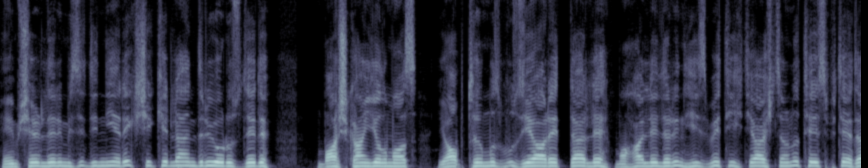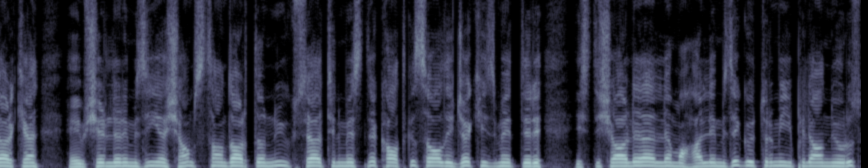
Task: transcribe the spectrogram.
hemşerilerimizi dinleyerek şekillendiriyoruz dedi. Başkan Yılmaz, yaptığımız bu ziyaretlerle mahallelerin hizmet ihtiyaçlarını tespit ederken hemşerilerimizin yaşam standartlarını yükseltilmesine katkı sağlayacak hizmetleri istişarelerle mahallemize götürmeyi planlıyoruz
